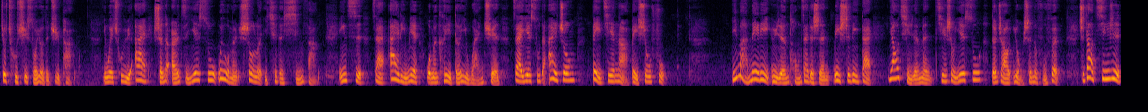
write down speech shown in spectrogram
就除去所有的惧怕。因为出于爱，神的儿子耶稣为我们受了一切的刑罚，因此在爱里面，我们可以得以完全，在耶稣的爱中被接纳、被修复。以马内利与人同在的神，历世历代。邀请人们接受耶稣，得着永生的福分，直到今日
